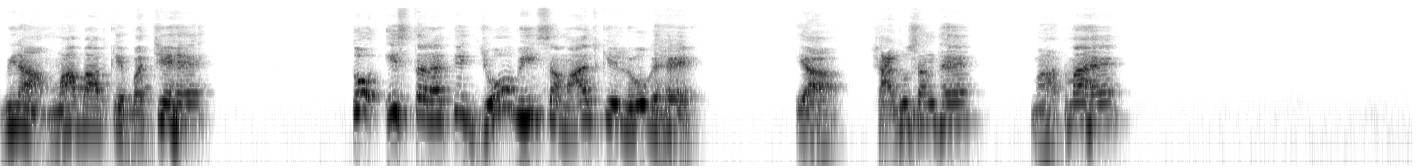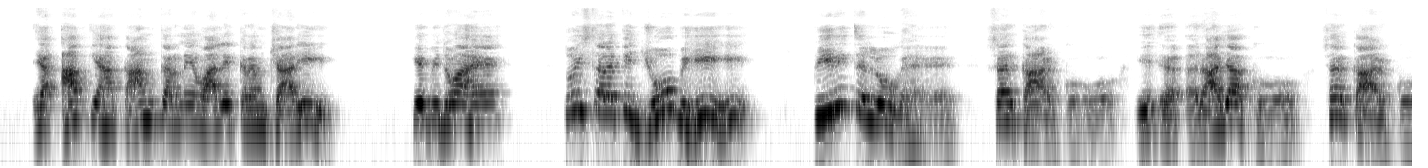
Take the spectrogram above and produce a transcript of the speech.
बिना माँ बाप के बच्चे हैं। तो इस तरह के जो भी समाज के लोग हैं, या साधु संत हैं, महात्मा है, या आपके यहाँ काम करने वाले कर्मचारी के विधवा हैं तो इस तरह के जो भी पीड़ित लोग हैं सरकार को राजा को, सरकार को,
